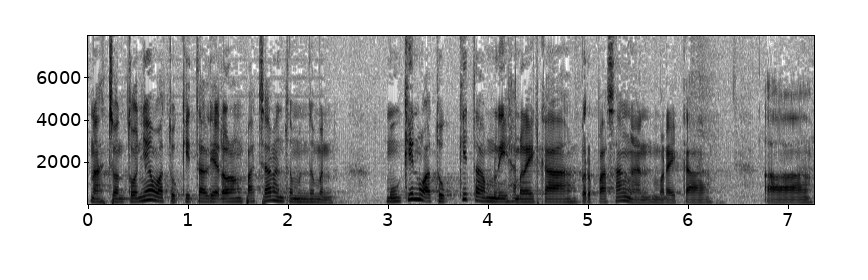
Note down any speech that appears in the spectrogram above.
Nah contohnya waktu kita lihat orang pacaran teman-teman, mungkin waktu kita melihat mereka berpasangan, mereka uh,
